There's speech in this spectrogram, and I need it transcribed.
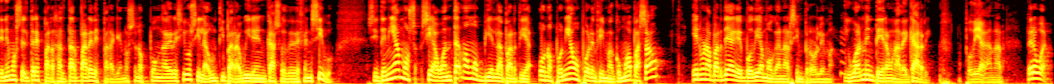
Tenemos el 3 para saltar paredes para que no se nos ponga agresivos y la ulti para huir en caso de defensivo. Si teníamos, si aguantábamos bien la partida o nos poníamos por encima como ha pasado, era una partida que podíamos ganar sin problema. Igualmente era una de carry, nos podía ganar. Pero bueno,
